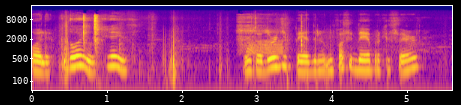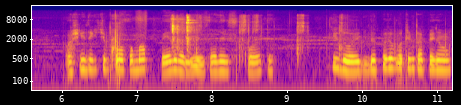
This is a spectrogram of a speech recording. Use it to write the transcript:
Olha, doido, o que é isso? Montador de pedra, não faço ideia pra que serve. Acho que tem que tipo, colocar uma pedra ali, só eles cortam. Que doido. Depois eu vou tentar pegar um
